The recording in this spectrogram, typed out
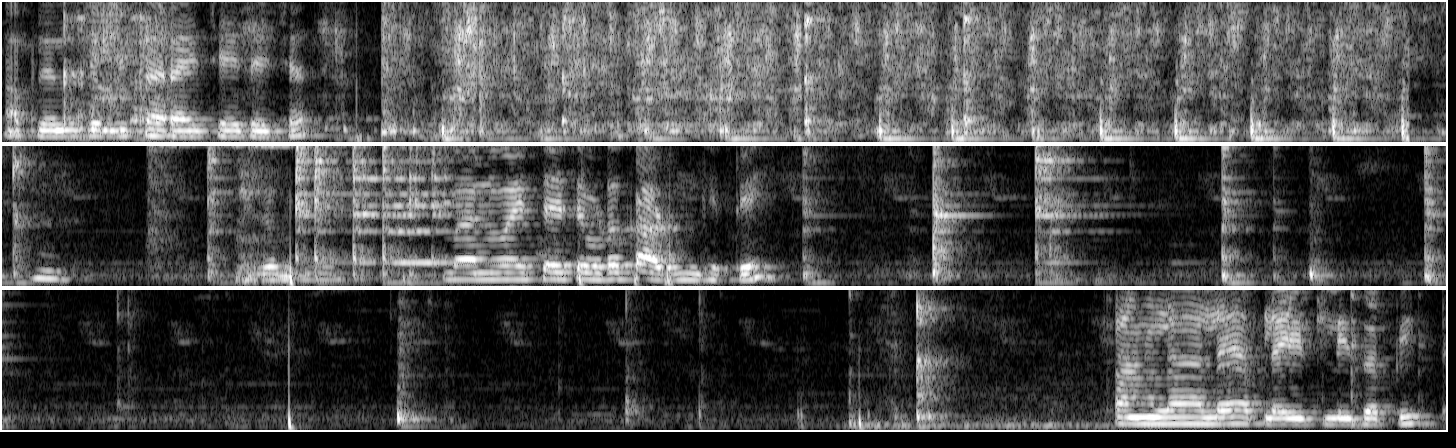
आपल्याला जेवढी करायची आहे त्याच्यात. बनवायचं आहे तेवढं काढून घेते. चांगलं आलं आहे आपल्या इडलीचं पीठ.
